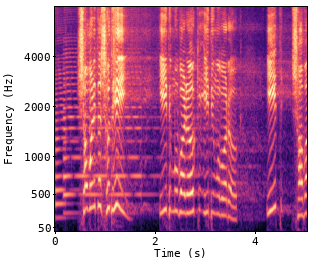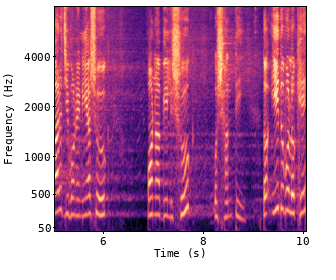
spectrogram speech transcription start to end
সম্মানিত শুধু ঈদ মুবারক ঈদ মুবারক। ঈদ সবার জীবনে নিয়ে আসুক অনাবিল সুখ ও শান্তি। তো ঈদ উপলক্ষে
